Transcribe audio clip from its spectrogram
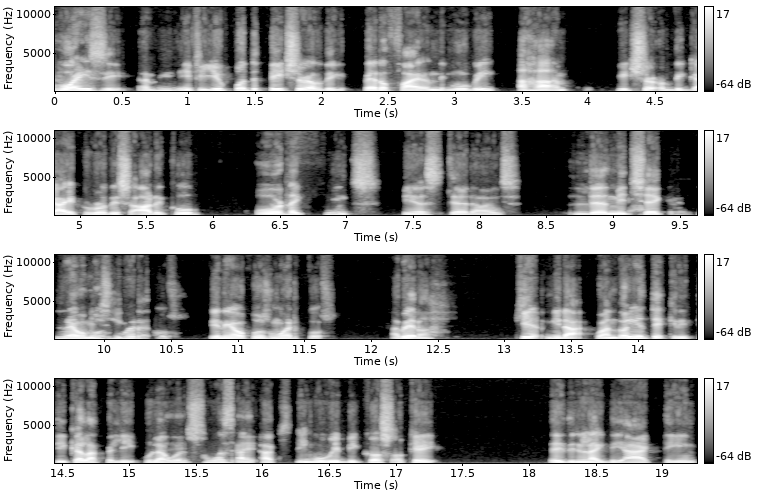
crazy! I mean, if you put the picture of the pedophile in the movie, Ajá. picture of the guy who wrote this article, or like things. He has dead eyes. Let me check. Tiene ojos muertos. Tiene ojos muertos. A ver, ¿quién- mira, cuando alguien te critica la película, when someone attacks the movie because, okay, they didn't like the acting,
